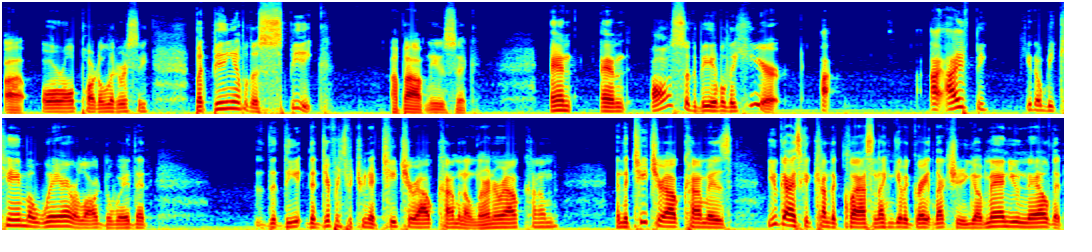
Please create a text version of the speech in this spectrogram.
uh, oral part of literacy, but being able to speak about music, and and also to be able to hear. I, I have be, you know became aware along the way that the, the the difference between a teacher outcome and a learner outcome, and the teacher outcome is you guys could come to class and I can give a great lecture. You go, man, you nailed it.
